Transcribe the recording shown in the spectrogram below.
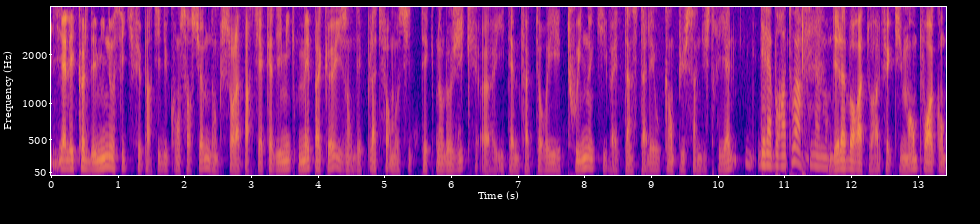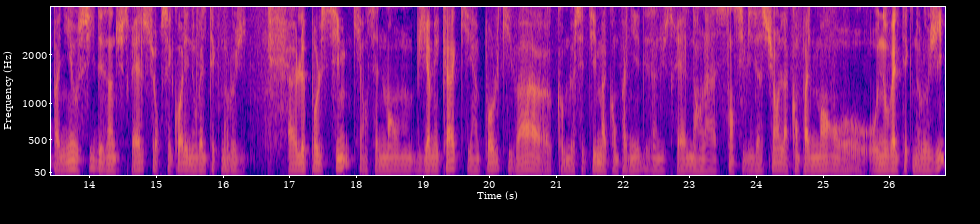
Il y a l'école des mines aussi qui fait partie du consortium, donc sur la partie académique, mais pas que. Ils ont des plateformes aussi technologiques, euh, Item Factory et Twin, qui va être installé au campus industriel. Des laboratoires finalement. Des laboratoires, effectivement, pour accompagner aussi des industriels sur c'est quoi les nouvelles technologies. Euh, le pôle SIM, qui est anciennement Viameca, qui est un pôle qui va, euh, comme le CETIM, accompagner des industriels dans la sensibilisation l'accompagnement aux, nouvelles technologies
